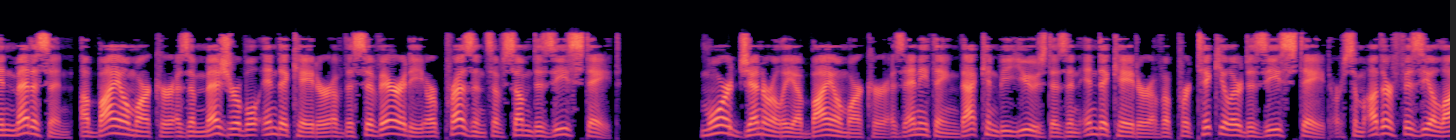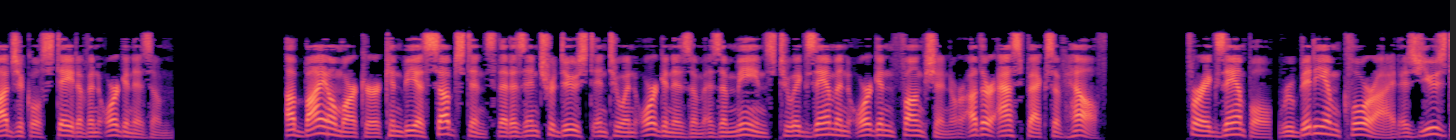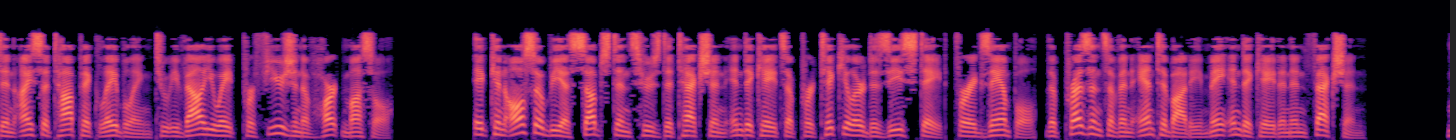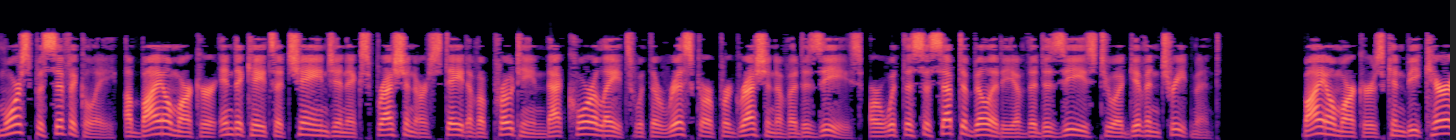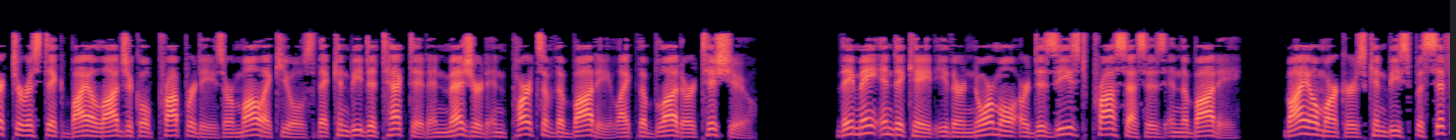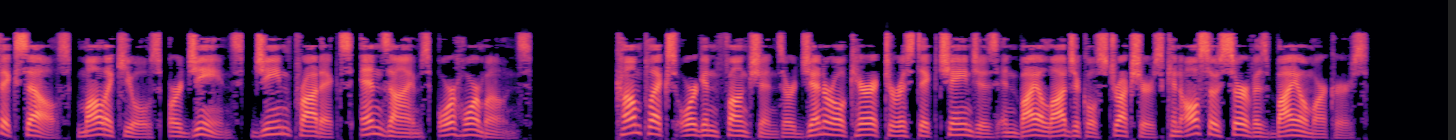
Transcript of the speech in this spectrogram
In medicine, a biomarker is a measurable indicator of the severity or presence of some disease state. More generally a biomarker is anything that can be used as an indicator of a particular disease state or some other physiological state of an organism. A biomarker can be a substance that is introduced into an organism as a means to examine organ function or other aspects of health. For example, rubidium chloride is used in isotopic labeling to evaluate perfusion of heart muscle. It can also be a substance whose detection indicates a particular disease state, for example, the presence of an antibody may indicate an infection. More specifically, a biomarker indicates a change in expression or state of a protein that correlates with the risk or progression of a disease, or with the susceptibility of the disease to a given treatment. Biomarkers can be characteristic biological properties or molecules that can be detected and measured in parts of the body like the blood or tissue. They may indicate either normal or diseased processes in the body. Biomarkers can be specific cells, molecules, or genes, gene products, enzymes, or hormones. Complex organ functions or general characteristic changes in biological structures can also serve as biomarkers.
